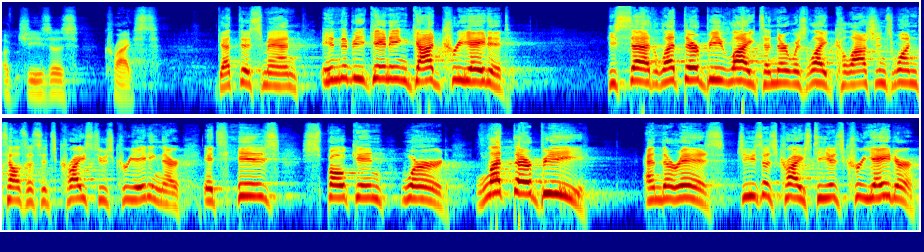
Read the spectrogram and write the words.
of Jesus Christ. Get this, man. In the beginning, God created. He said, Let there be light, and there was light. Colossians 1 tells us it's Christ who's creating there. It's His spoken word. Let there be, and there is. Jesus Christ, He is creator.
